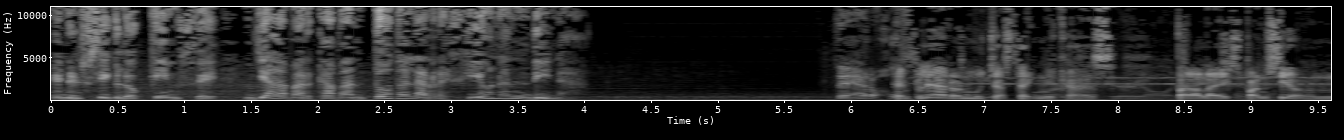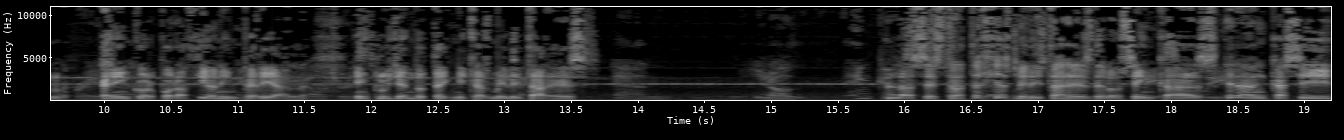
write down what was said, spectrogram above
En el siglo XV ya abarcaban toda la región andina. Emplearon muchas técnicas para la expansión e incorporación imperial, incluyendo técnicas militares. Las estrategias militares de los incas eran casi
